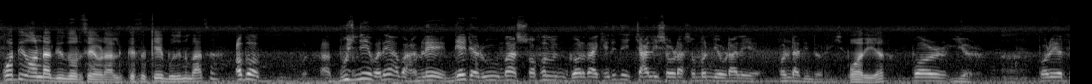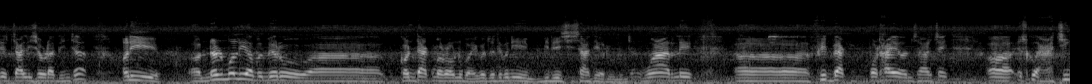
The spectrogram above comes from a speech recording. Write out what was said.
कति अन्डा दिँदो रहेछ एउटाले त्यस्तो केही बुझ्नु भएको छ? अब बुझ्ने भने अब हामीले नेटहरूमा सफल गर्दाखेरि चाहिँ चालिसवटासम्म एउटाले अन्डा दिँदो रहेछ। Per year? Per year. Per year चाहिँ चालिसवटा दिन्छ। अनि नर्मली अब मेरो कन्ट्याक्टमा रहनुभएको जति पनि विदेशी साथीहरू हुनुहुन्छ उहाँहरूले फिडब्याक पठाएअनुसार चाहिँ यसको ह्याचिङ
